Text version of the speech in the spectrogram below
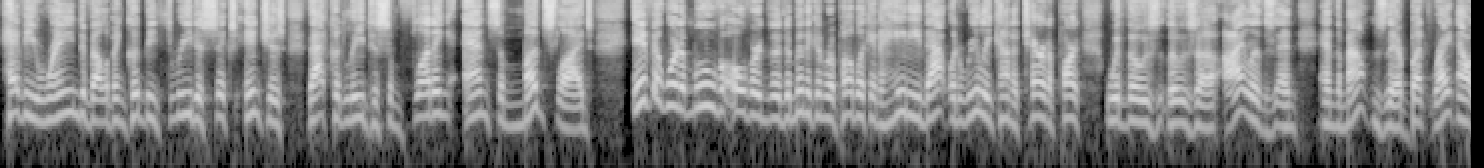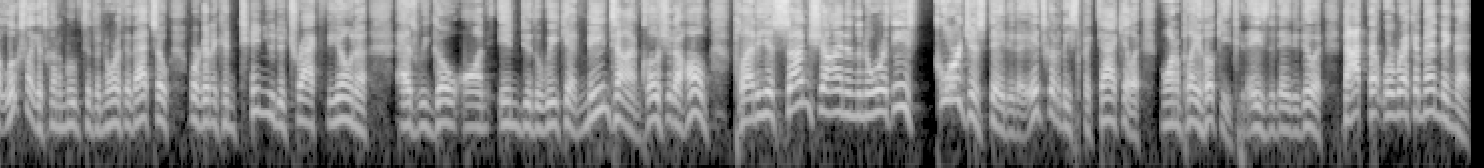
heavy rain developing, could be three to six inches. That could lead to some flooding and some mudslides. If it were to move over the Dominican Republic and Haiti, that would really kind of tear it apart with those those uh, islands and and the mountains there. But right now, it looks like it's going to move to the north of that. So we're going to continue to track Fiona as we go on into the weekend. Meantime, closer to home, plenty of sunshine in the northeast. Gorgeous day today. It's going to be spectacular. If you want to play hooky, today's the day to do it. Not that we're recommending that.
